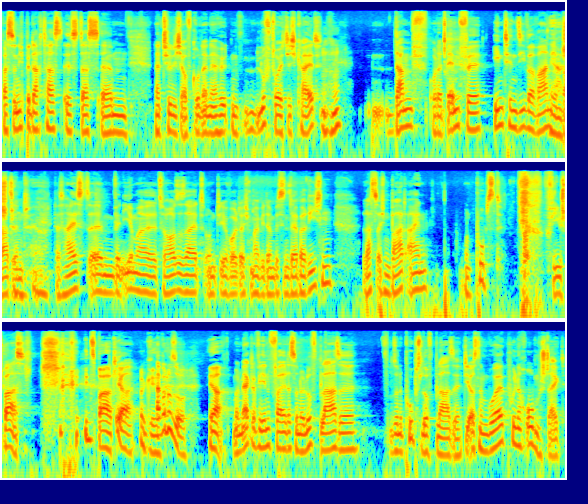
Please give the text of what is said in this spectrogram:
Was du nicht bedacht hast, ist, dass ähm, natürlich aufgrund einer erhöhten Luftfeuchtigkeit Dampf oder Dämpfe intensiver wahrnehmbar Ja, stimmt, sind. ja. Das heißt, ähm, wenn ihr mal zu Hause seid und ihr wollt euch mal wieder ein bisschen selber riechen, lasst euch ein Bad ein und pupst. Viel Spaß. Ins Bad. Ja, okay. Einfach nur so. Ja. Man merkt auf jeden Fall, dass so eine Luftblase, so eine Pupsluftblase, die aus einem Whirlpool nach oben steigt,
